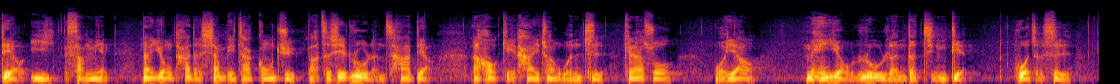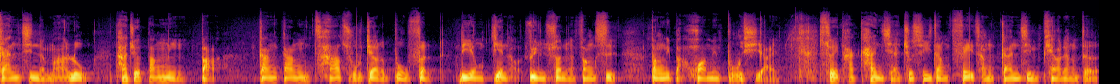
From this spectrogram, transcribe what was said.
DL1 上面，那用它的橡皮擦工具把这些路人擦掉，然后给他一串文字，跟他说我要没有路人的景点，或者是干净的马路，他就帮你把。刚刚擦除掉的部分，利用电脑运算的方式，帮你把画面补起来，所以它看起来就是一张非常干净漂亮的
